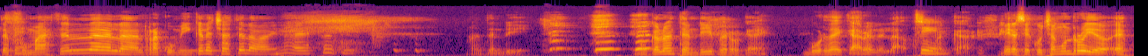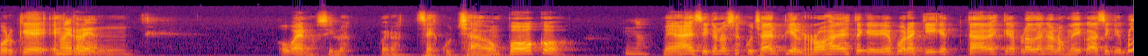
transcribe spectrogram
¿Te Sí. fumaste el, el- el racumín que le echaste a la vaina esta? No entendí. Nunca lo entendí, pero ok. Burda de caro el helado, Sí. súper caro. Mira, si escuchan un ruido es porque No hay están... O bueno, si lo... Pero se escuchaba un poco. No. Me vas a decir que no se escuchaba el piel roja este que vive por aquí, que cada vez que aplauden a los médicos así que...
